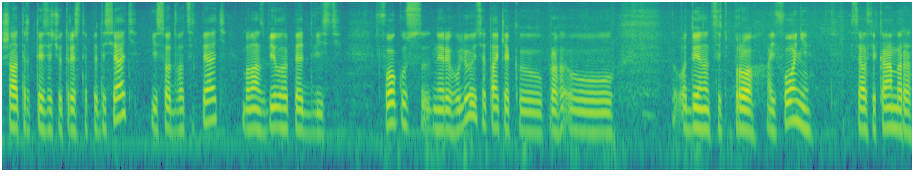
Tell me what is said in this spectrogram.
шатер 1350, ISO 25, баланс білого 5200. Фокус не регулюється, так як у, у 11 Pro айфоні селфі камера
